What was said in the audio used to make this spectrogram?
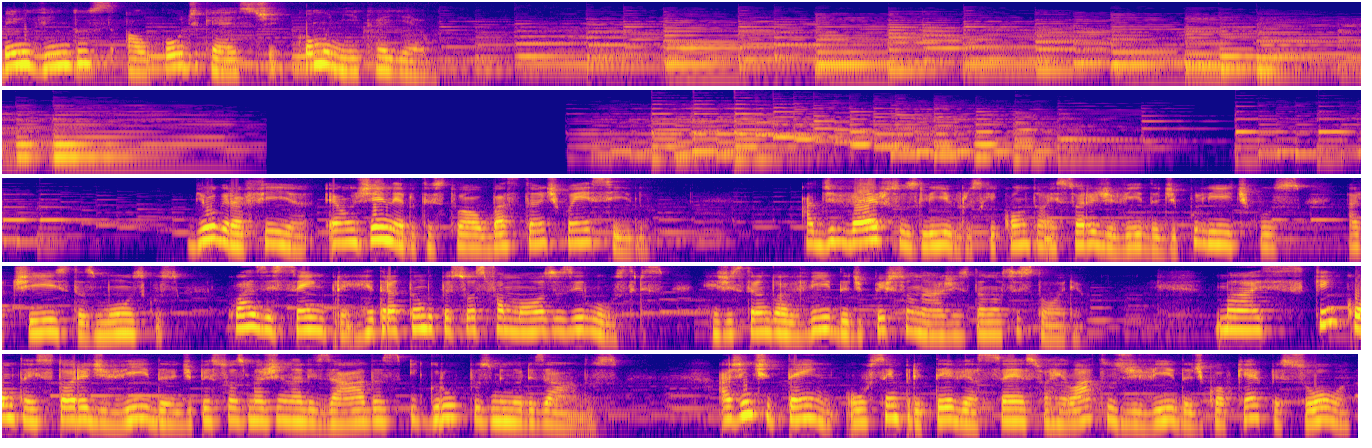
Bem-vindos ao podcast Comunica IEL. Biografia é um gênero textual bastante conhecido. Há diversos livros que contam a história de vida de políticos, artistas, músicos, quase sempre retratando pessoas famosas e ilustres, registrando a vida de personagens da nossa história. Mas quem conta a história de vida de pessoas marginalizadas e grupos minorizados? A gente tem ou sempre teve acesso a relatos de vida de qualquer pessoa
